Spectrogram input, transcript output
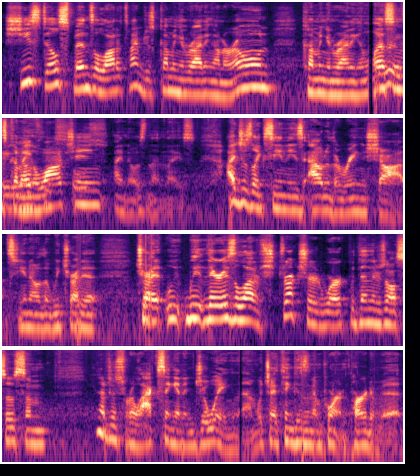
she still spends a lot of time just coming and riding on her own, coming and riding in lessons, really coming and watching. horse. I know, isn't that nice? I just like seeing these out of the ring shots. You know that we try to try. We, we, there is a lot of structured work, but then there's also some, you know, just relaxing and enjoying them, which I think is an important part of it.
